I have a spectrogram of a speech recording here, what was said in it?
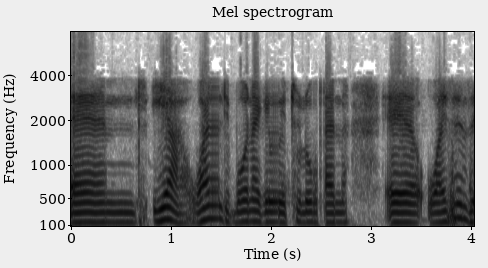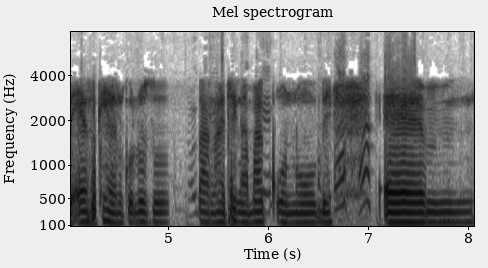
And yeah, wandibona ke wethu lokubana eh wayesenze eskel kuluzu bangathi ngamaqunube um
